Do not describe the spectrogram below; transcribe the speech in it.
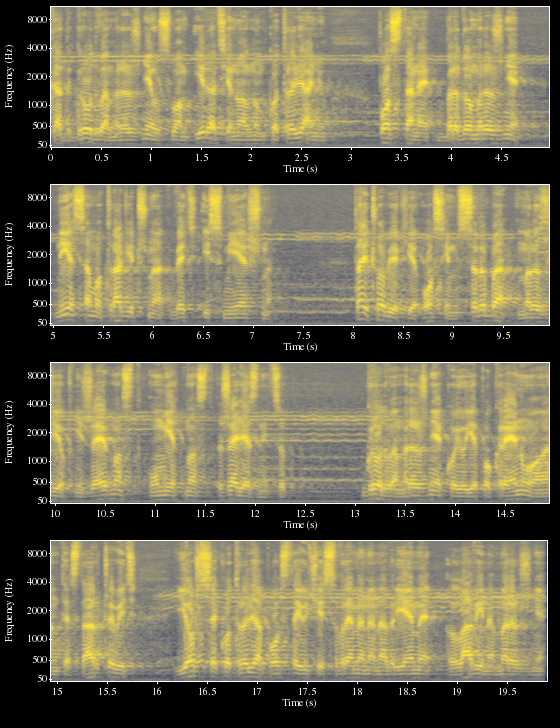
Kad grudva mržnje u svom iracionalnom kotrljanju postane brdo mržnje, nije samo tragična, već i smiješna. Taj čovjek je osim Srba mrzio književnost, umjetnost, željeznicu. Grudva mržnje koju je pokrenuo Ante Starčević još se kotrlja postajući s vremena na vrijeme lavina mržnje.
